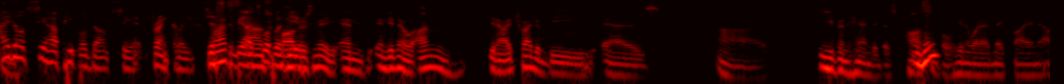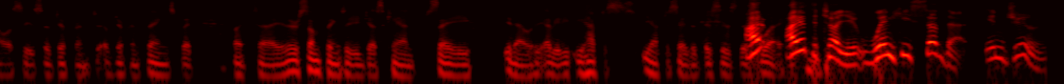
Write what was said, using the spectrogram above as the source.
I don't see how people don't see it, frankly. Just Well, to that's- be honest what with you. bothers me. And and you know, I'm you know, I try to be as uh, even-handed as Mm-hmm. possible. You know, when I make my analyses of different of different things, but but uh, there's some things that you just can't say. You know, I mean, you have to you have to say that this is this I, way. I have to tell you, when he said that in June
